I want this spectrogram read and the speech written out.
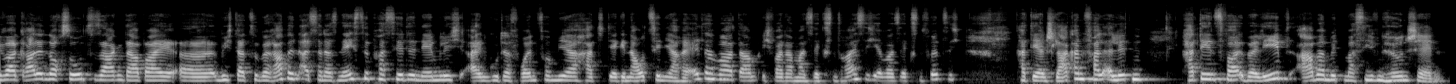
ich war gerade noch sozusagen dabei, äh, mich dazu berappeln, als dann das nächste passierte, nämlich ein guter Freund von mir hat, der genau zehn Jahre älter war, da, ich war damals 36, er war 46, hat der einen Schlaganfall erlitten, hat den zwar überlebt, aber mit massiven Hirnschäden.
